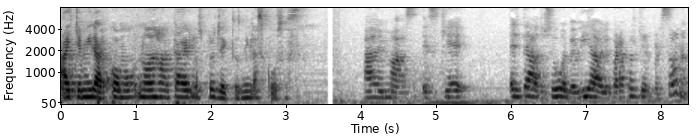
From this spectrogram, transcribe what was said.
hay que mirar cómo no dejar caer los proyectos ni las cosas. Además, es que el teatro se vuelve viable para cualquier persona.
